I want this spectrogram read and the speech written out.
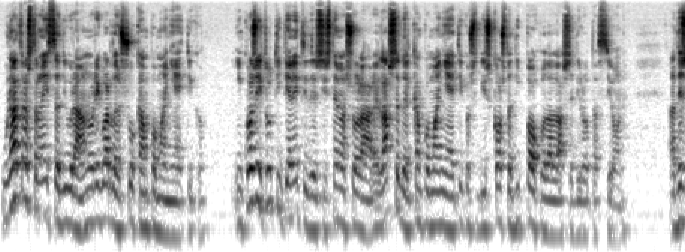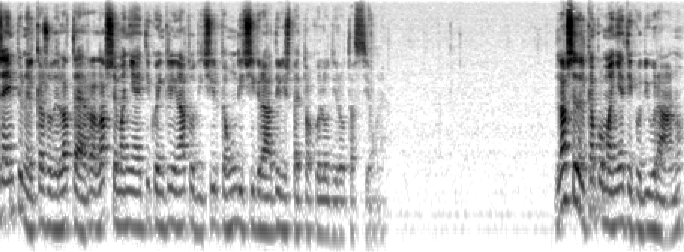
Un'altra stranezza di Urano riguarda il suo campo magnetico. In quasi tutti i pianeti del Sistema Solare l'asse del campo magnetico si discosta di poco dall'asse di rotazione. Ad esempio, nel caso della Terra, l'asse magnetico è inclinato di circa 11 gradi rispetto a quello di rotazione. L'asse del campo magnetico di Urano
